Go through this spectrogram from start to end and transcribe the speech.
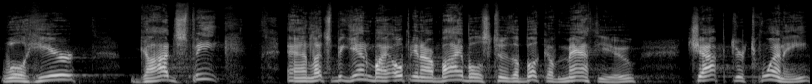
will hear God speak. And let's begin by opening our Bibles to the book of Matthew, chapter 20.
